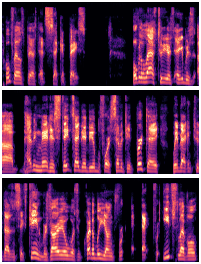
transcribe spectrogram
profiles best at second base. Over the last two years, Eguy was uh, having made his stateside debut before his 17th birthday, way back in 2016. Rosario was incredibly young for for each level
